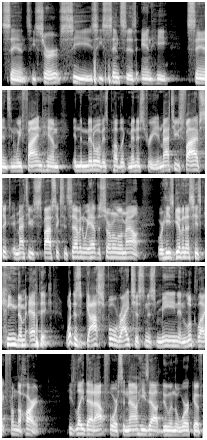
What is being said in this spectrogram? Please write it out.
sins. He serves, sees, he senses, and he sins. And we find him in the middle of his public ministry. In Matthew 5, 6, in Matthew 5, 6, and 7, we have the Sermon on the Mount where he's given us his kingdom ethic. What does gospel righteousness mean and look like from the heart? He's laid that out for us, and now he's out doing the work of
